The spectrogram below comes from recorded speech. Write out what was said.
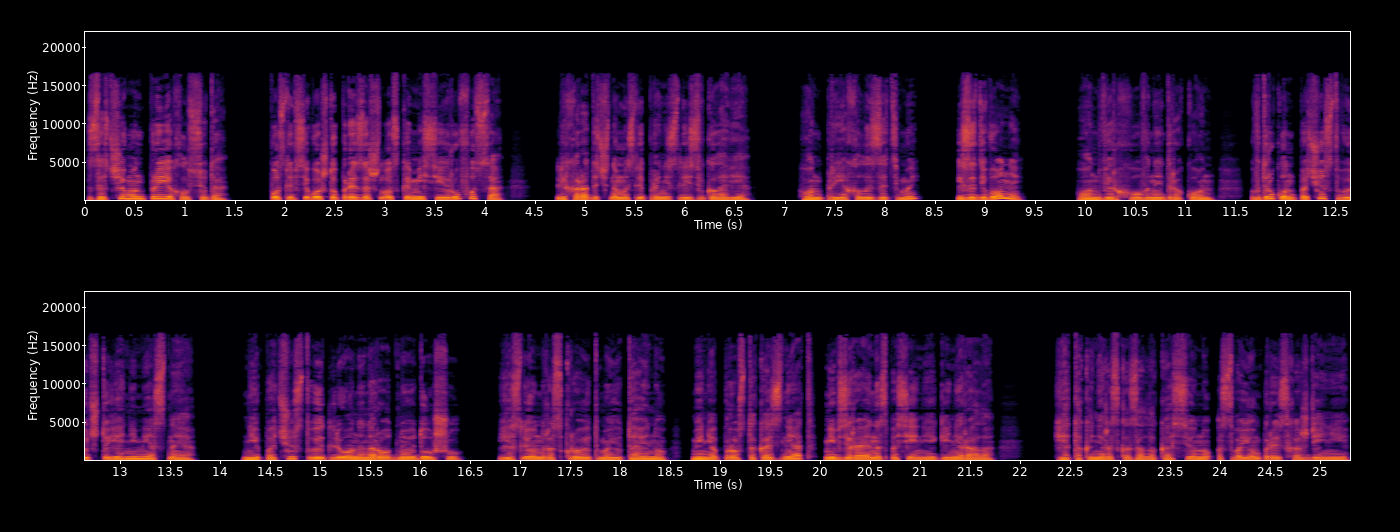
Зачем он приехал сюда? После всего, что произошло с комиссией Руфуса?» Лихорадочно мысли пронеслись в голове. «Он приехал из-за тьмы? Из-за Дивоны? Он верховный дракон. Вдруг он почувствует, что я не местная? Не почувствует ли он и народную душу? Если он раскроет мою тайну, меня просто казнят, невзирая на спасение генерала. Я так и не рассказала Кассиону о своем происхождении,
